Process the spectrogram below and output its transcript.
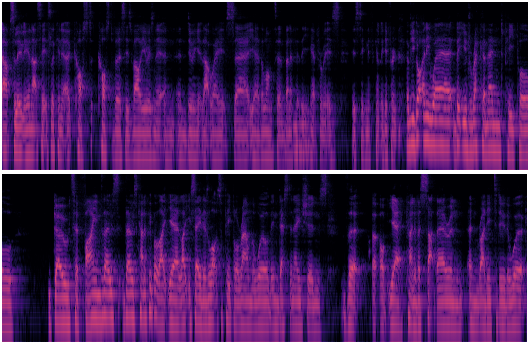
Absolutely, and that's it. It's looking at cost, cost versus value, isn't it? And and doing it that way, it's uh, yeah, the long term benefit that you get from it is is significantly different. Have you got anywhere that you'd recommend people go to find those those kind of people? Like yeah, like you say, there's lots of people around the world in destinations that uh, yeah, kind of are sat there and and ready to do the work.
